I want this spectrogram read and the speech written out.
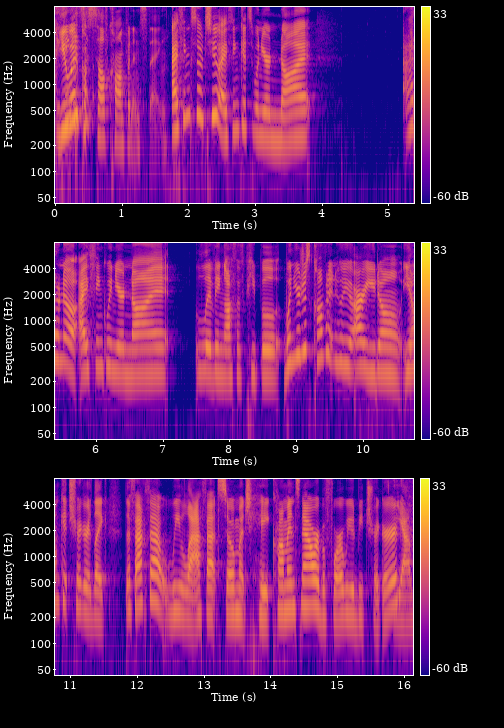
I You think would it's co- a self-confidence thing I think so too. I think it's when you're not I don't know. I think when you're not living off of people when you're just confident in who you are, you don't you don't get triggered. Like the fact that we laugh at so much hate comments now or before we would be triggered. Yeah.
